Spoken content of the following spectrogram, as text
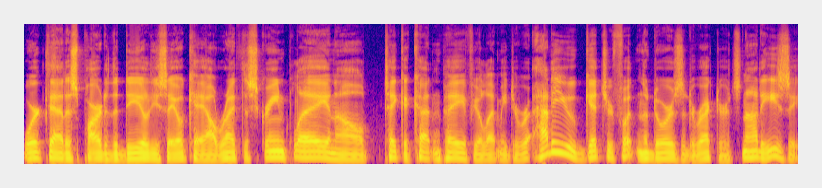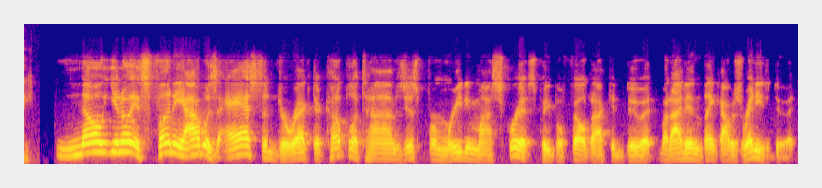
work that as part of the deal? You say, okay, I'll write the screenplay and I'll take a cut and pay if you'll let me direct. How do you get your foot in the door as a director? It's not easy. No, you know, it's funny. I was asked to direct a couple of times just from reading my scripts. People felt I could do it, but I didn't think I was ready to do it.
